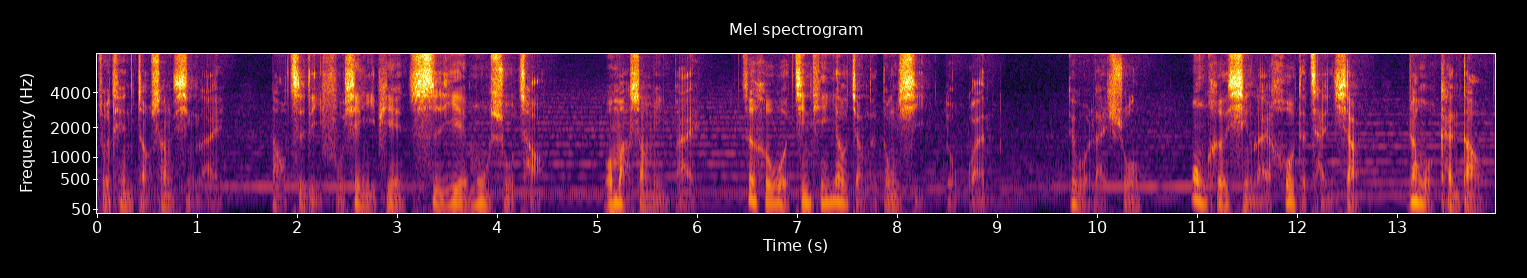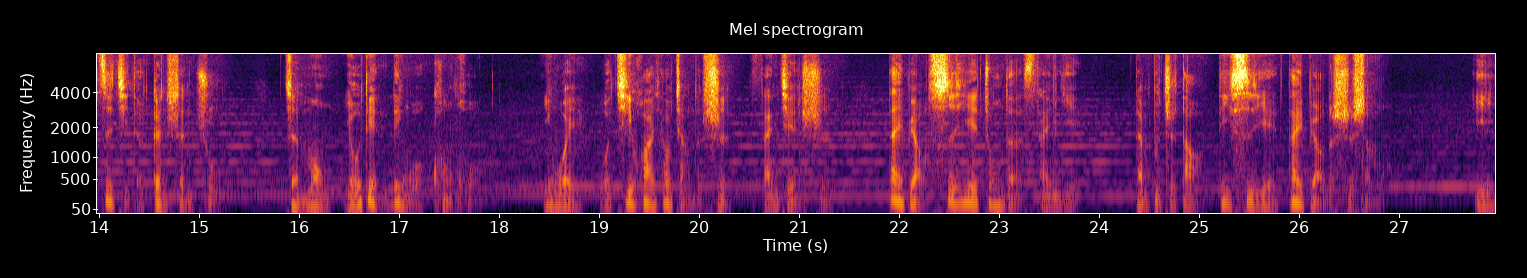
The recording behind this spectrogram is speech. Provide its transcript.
昨天早上醒来，脑子里浮现一片四叶木树草，我马上明白，这和我今天要讲的东西有关。对我来说，梦和醒来后的残像，让我看到自己的更深处。这梦有点令我困惑。因为我计划要讲的是三件事，代表四页中的三页，但不知道第四页代表的是什么。一，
